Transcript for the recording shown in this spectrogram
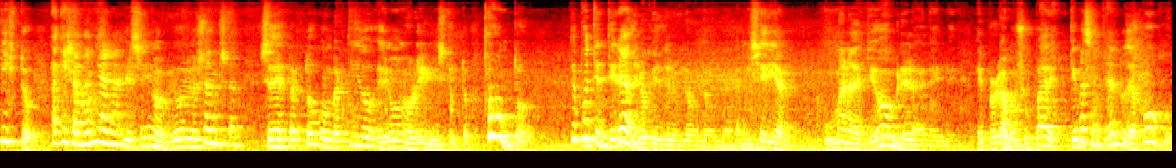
listo. Aquella mañana el señor Gregorio Sanza se despertó convertido en un horrible insecto. Punto. Después te enterás de lo que de la miseria humana de este hombre, el, problema con su padre. Te vas enterando de a poco.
